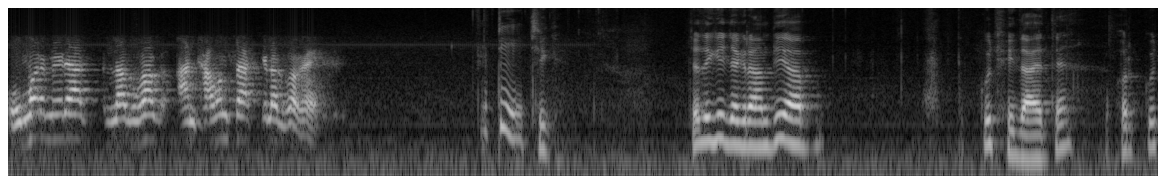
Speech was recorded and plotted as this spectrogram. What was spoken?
उम्र मेरा लगभग अंठावन साल के लगभग है। 58 ठीक है। तो देखिए जगराम जी आप कुछ हिदायतें और कुछ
